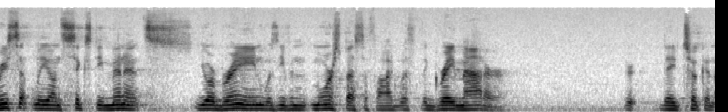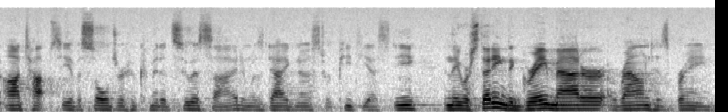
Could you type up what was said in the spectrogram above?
Recently on 60 Minutes, your brain was even more specified with the gray matter they took an autopsy of a soldier who committed suicide and was diagnosed with PTSD, and they were studying the gray matter around his brain,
